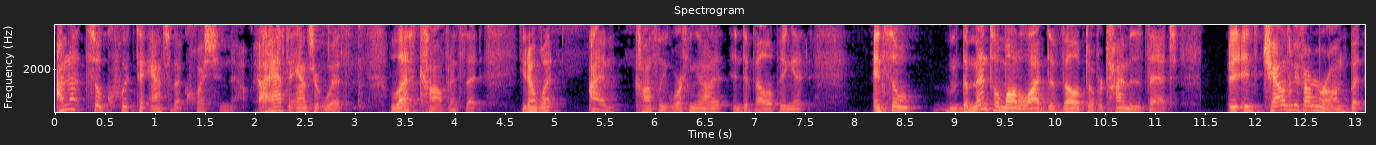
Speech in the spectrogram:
I'm not so quick to answer that question now. I have to answer it with less confidence that, you know what, I'm constantly working on it and developing it. And so the mental model I've developed over time is that it, it challenge me if I'm wrong, but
